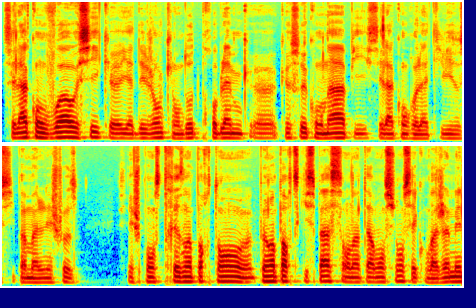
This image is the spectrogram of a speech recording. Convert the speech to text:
c'est là qu'on voit aussi qu'il y a des gens qui ont d'autres problèmes que, que ceux qu'on a, puis c'est là qu'on relativise aussi pas mal les choses. C'est, je pense, très important, peu importe ce qui se passe en intervention, c'est qu'on va jamais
